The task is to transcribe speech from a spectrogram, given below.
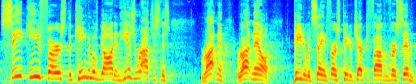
Seek ye first the kingdom of God and his righteousness right now. Right now, Peter would say in 1 Peter chapter 5 and verse 7,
